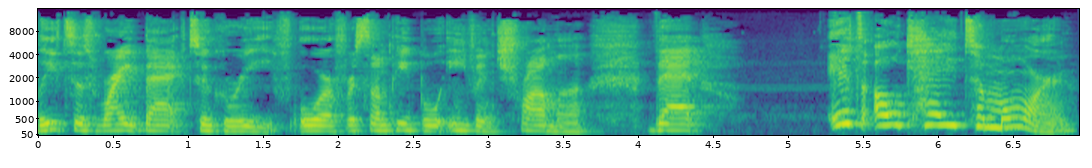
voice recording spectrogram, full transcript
leads us right back to grief or for some people even trauma that it's okay to mourn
